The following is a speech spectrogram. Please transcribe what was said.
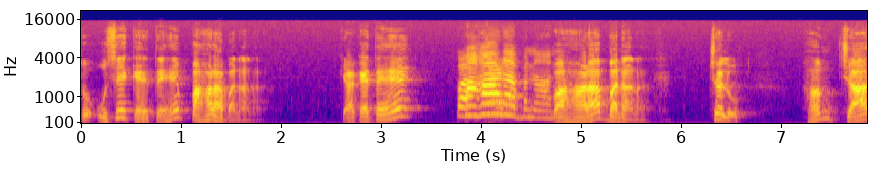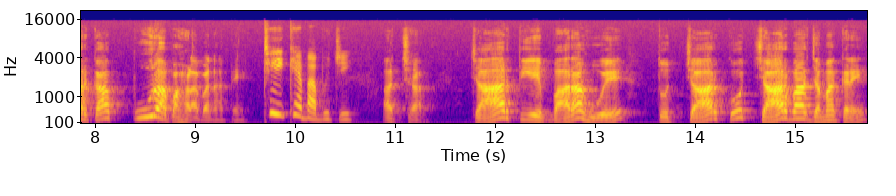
तो उसे कहते हैं पहाड़ा बनाना। क्या कहते हैं? पहाड़ा बनाना। पहाड़ा बनाना। चलो हम चार का पूरा पहाड़ा बनाते हैं। ठीक है बाबूजी। अच्छा चार तिये बारह हुए तो चार को चार बार जमा करें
